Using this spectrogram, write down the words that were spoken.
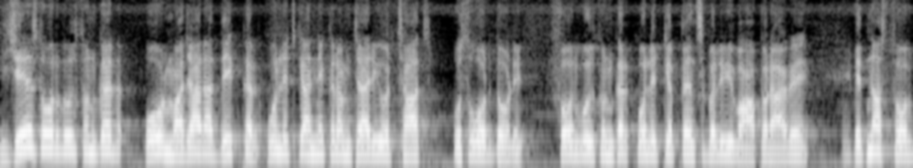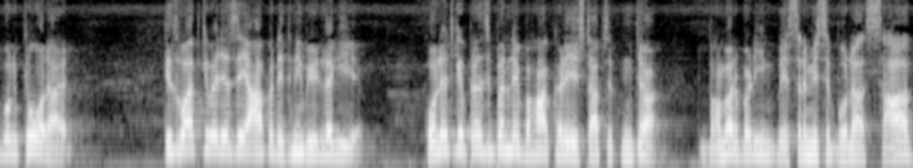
ये शोरगुल सुनकर और मजारा देखकर कॉलेज के अन्य कर्मचारी और छात्र उस ओर दौड़े। शोरगुल सुनकर कॉलेज के प्रिंसिपल भी वहाँ पर आ गए। इतना शोरगुल क्यों हो रहा है? किस बात की वजह से यहाँ पर इतनी भीड़ लगी है? कॉलेज के प्रिंसिपल ने वहाँ खड़े स्टाफ से पूछा, भंवर बड़ी बेशर्मी से बोला, साहब,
